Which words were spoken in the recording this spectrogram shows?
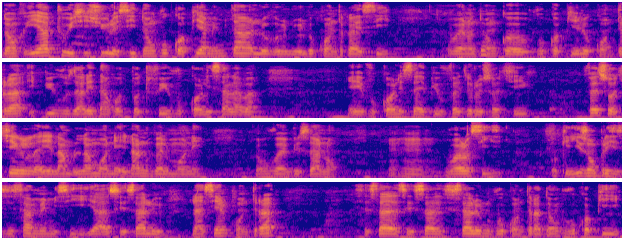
Donc, il y a tout ici sur le site. Donc, vous copiez en même temps le, le, contrat ici. Voilà, donc, euh, vous copiez le contrat et puis vous allez dans votre portefeuille, vous collez ça là-bas. Et vous collez ça et puis vous faites ressortir. Faites sortir la, la, monnaie, la nouvelle monnaie. Donc, vous voyez un peu ça, non? Mhm. Voilà aussi. Ok, ils ont précisé ça même ici. C'est ça l'ancien contrat. C'est ça, c'est ça, c'est ça le nouveau contrat. Donc, vous copiez.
